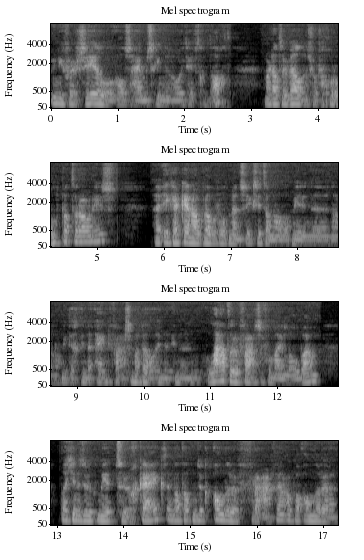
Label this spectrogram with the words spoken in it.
universeel als hij misschien ooit heeft gedacht maar dat er wel een soort grondpatroon is. Uh, ik herken ook wel bijvoorbeeld mensen, ik zit dan al wat meer in de, nou nog niet echt in de eindfase, maar wel in, de, in een latere fase van mijn loopbaan. Dat je natuurlijk meer terugkijkt en dat dat natuurlijk andere vragen en ook wel andere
